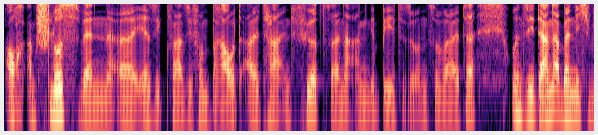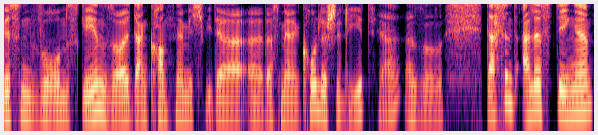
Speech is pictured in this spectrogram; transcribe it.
Auch am Schluss, wenn äh, er sie quasi vom Brautaltar entführt, seine Angebetete und so weiter, und sie dann aber nicht wissen, worum es gehen soll, dann kommt nämlich wieder äh, das melancholische Lied. Ja? Also das sind alles Dinge,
